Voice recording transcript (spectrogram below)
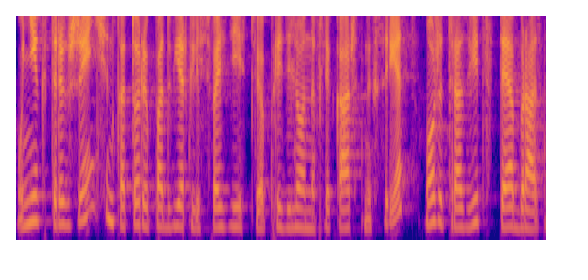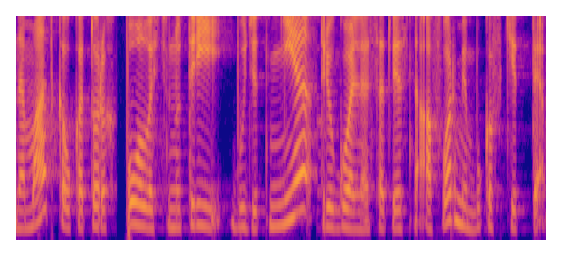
У некоторых женщин, которые подверглись воздействию определенных лекарственных средств может развиться Т-образная матка, у которых полость внутри будет не треугольная, соответственно, а в форме буковки Т.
